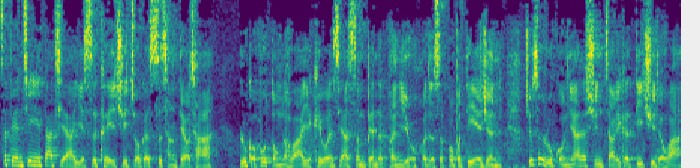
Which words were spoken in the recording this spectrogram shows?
这边建议大家也是可以去做个市场调查，如果不懂的话，也可以问下身边的朋友或者是 property agent。就是如果你要寻找一个地区的话，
